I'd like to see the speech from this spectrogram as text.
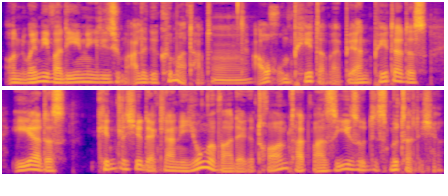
Und Wendy war diejenige, die sich um alle gekümmert hat. Hm. Auch um Peter, weil während Peter das eher das Kindliche, der kleine Junge war, der geträumt hat, war sie so das Mütterliche.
